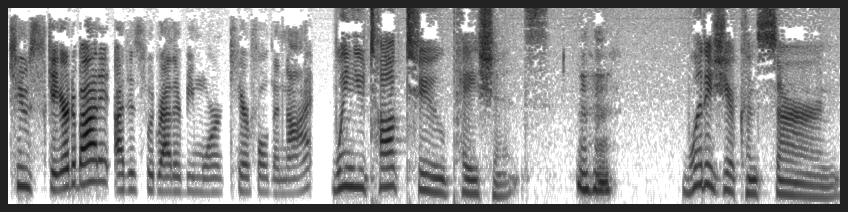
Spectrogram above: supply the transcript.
too scared about it. I just would rather be more careful than not. When you talk to patients, mm-hmm. what is your concern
